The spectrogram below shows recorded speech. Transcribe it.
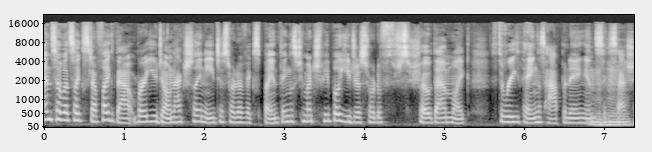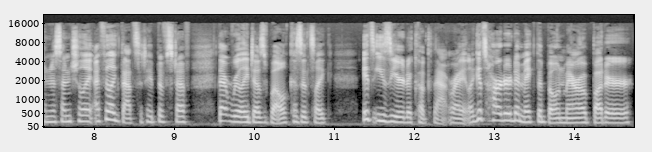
and so it's like stuff like that where you don't actually need to sort of explain things too much to people. You just sort of show them like three things happening in succession, essentially. I feel like that's the type of stuff that really does well because it's like, it's easier to cook that, right? Like it's harder to make the bone marrow butter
